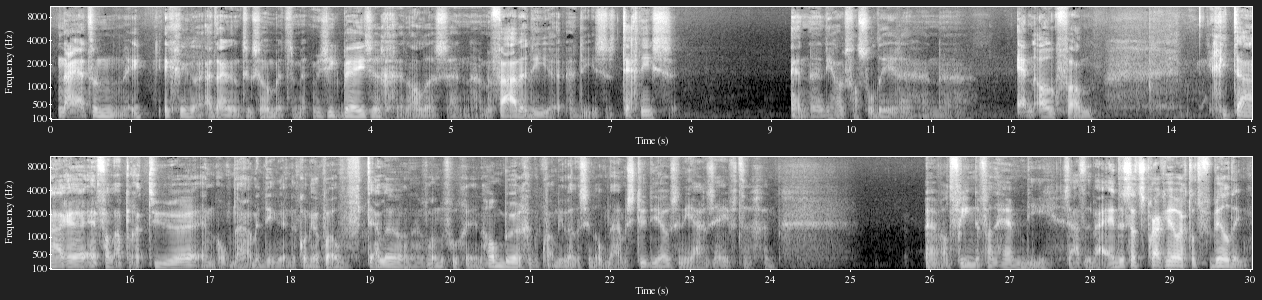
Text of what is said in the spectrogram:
nou ja, toen... Ik, ik ging uiteindelijk natuurlijk zo met, met muziek bezig en alles. En eh, mijn vader, die, eh, die is technisch. En die houdt van solderen. En, en ook van gitaren en van apparatuur en opnamedingen. En daar kon hij ook wel over vertellen. Want hij vroeger in Hamburg. En dan kwam hij wel eens in opnamestudio's in de jaren zeventig. En eh, wat vrienden van hem die zaten erbij. En dus dat sprak heel erg tot verbeelding.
